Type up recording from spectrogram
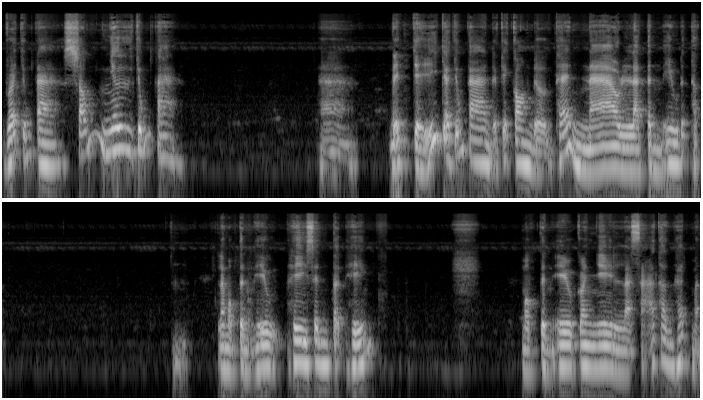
với chúng ta sống như chúng ta. À, để chỉ cho chúng ta được cái con đường thế nào là tình yêu đích thực ừ, là một tình yêu hy sinh tận hiến. Một tình yêu coi như là xả thân hết mình.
